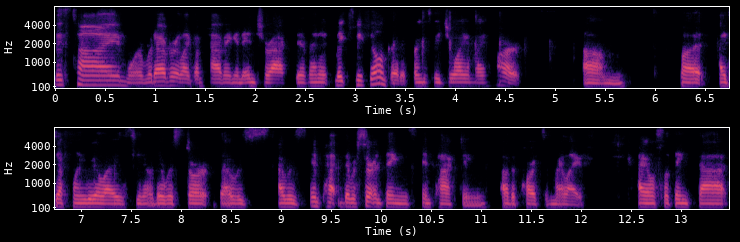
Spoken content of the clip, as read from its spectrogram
this time," or whatever. Like I'm having an interactive, and it makes me feel good. It brings me joy in my heart. Um, but I definitely realized, you know, there was start that was I was impact there were certain things impacting other parts of my life. I also think that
